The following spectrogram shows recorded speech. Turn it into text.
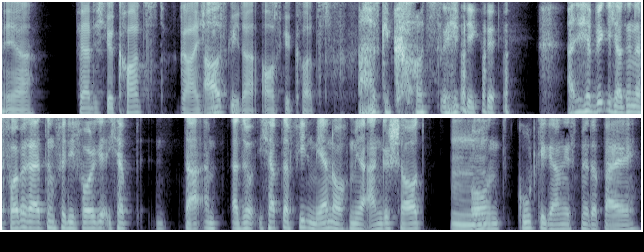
Hä? Ja. Fertig gekotzt, reicht Ausge- auch wieder, ausgekotzt. Ausgekotzt, richtig. Also ich habe wirklich, also in der Vorbereitung für die Folge, ich habe da, also ich habe da viel mehr noch mir angeschaut Mhm. und gut gegangen ist mir dabei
